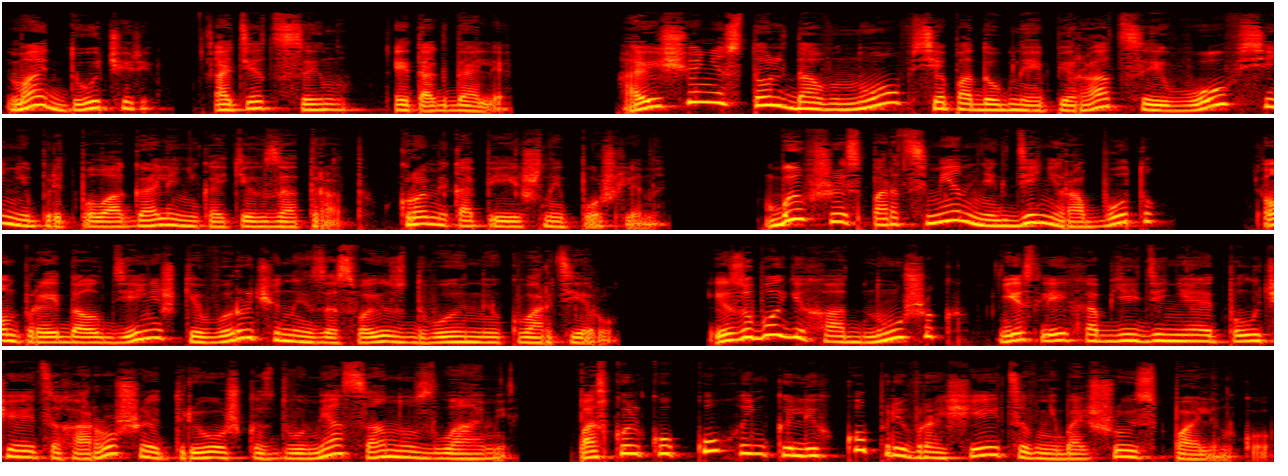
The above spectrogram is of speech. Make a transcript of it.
Мать дочери, отец сыну и так далее. А еще не столь давно все подобные операции вовсе не предполагали никаких затрат, кроме копеечной пошлины. Бывший спортсмен нигде не работал, Он проедал денежки, вырученные за свою сдвоенную квартиру. Из убогих однушек, если их объединяет, получается хорошая трешка с двумя санузлами, поскольку кухонька легко превращается в небольшую спаленку.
